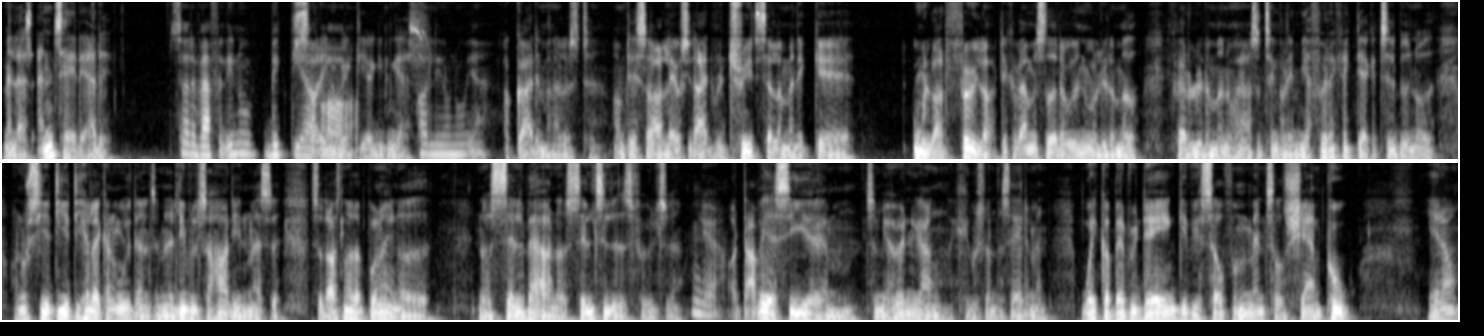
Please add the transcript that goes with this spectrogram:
Men lad os antage, det er det. Så er det i hvert fald endnu vigtigere, Så er det endnu at, vigtigere at give den gas. at leve nu, ja. Og gøre det, man har lyst til. Om det er så at lave sit eget retreat, selvom man ikke øh, umiddelbart føler. Det kan være, at man sidder derude nu og lytter med. Det kan være, du lytter med nu her, og så tænker du, jamen jeg føler ikke rigtigt, at jeg kan tilbyde noget. Og nu siger de, at de heller ikke har nogen uddannelse, men alligevel så har de en masse. Så der er også noget, der bunder i noget, noget selvværd og noget selvtillidsfølelse. Ja. Og der vil jeg sige, øhm, som jeg hørte en gang, jeg kan ikke huske, hvem der sagde det, men wake up every day and give yourself a mental shampoo. You know,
